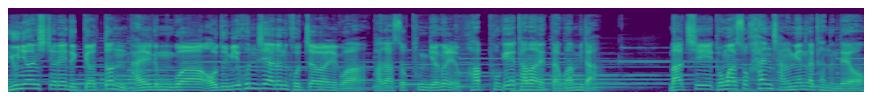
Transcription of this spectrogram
유년 시절에 느꼈던 밝음과 어둠이 혼재하는 곶자왈과 바닷속 풍경을 화폭에 담아냈다고 합니다. 마치 동화 속 한 장면 같았는데요.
